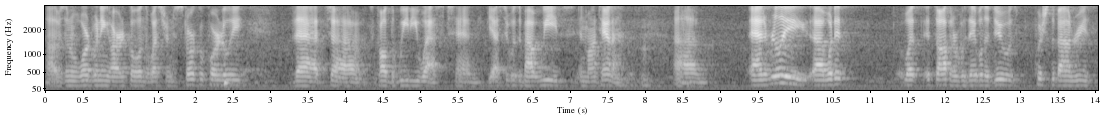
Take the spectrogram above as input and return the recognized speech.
Uh, there was an award-winning article in the Western Historical Quarterly that uh, called "The Weedy West," and yes, it was about weeds in Montana. Um, and really, uh, what it what its author was able to do was push the boundaries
